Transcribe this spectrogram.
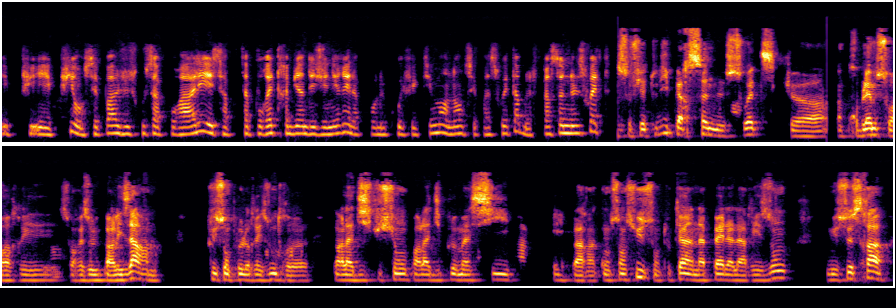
Et puis, on ne sait pas jusqu'où ça pourra aller ça, pourrait très bien dégénérer là pour le coup effectivement non c'est pas souhaitable personne ne le souhaite. Sophie a tout dit personne ne souhaite qu'un problème soit, soit résolu par les armes. Plus on peut le résoudre euh, par la discussion, par la diplomatie et par un consensus, en tout cas un appel à la raison, mieux ce sera.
